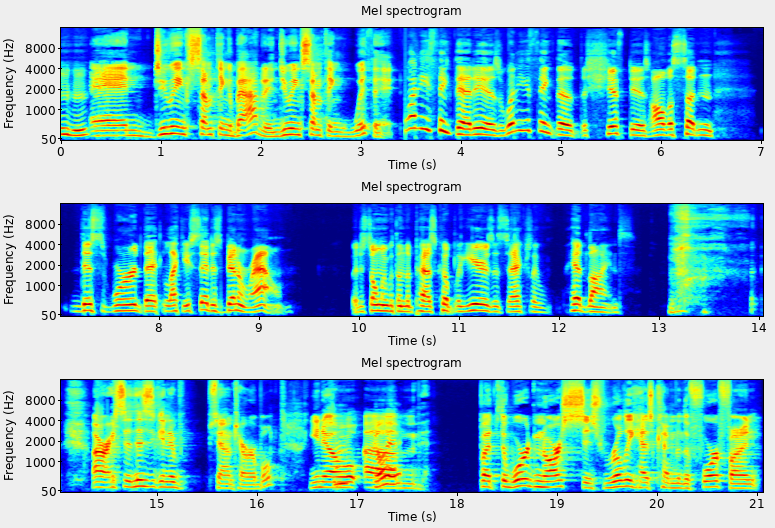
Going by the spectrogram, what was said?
Mm-hmm. And doing something about it and doing something with it. What do you think that is? What do you think the, the shift is? All of a sudden, this word that, like you said, has been around but it's only within the past couple of years it's actually headlines. All right, so this is going to sound terrible, you know, mm, um, but the word narcissist really has come to the forefront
